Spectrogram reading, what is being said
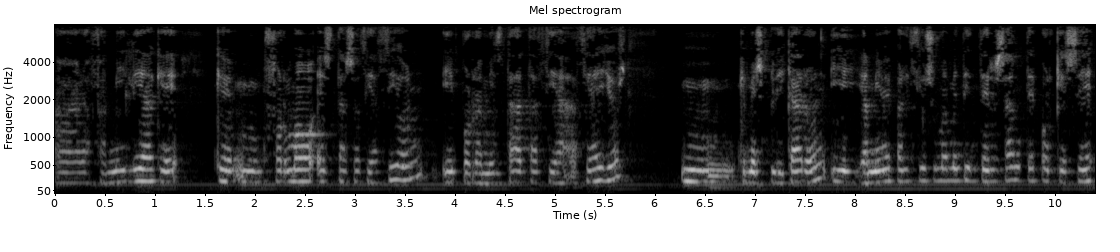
a, la familia que, que, formó esta asociación y por amistad hacia, hacia ellos Mm, que me explicaron y a mí me pareció sumamente interesante porque sé,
